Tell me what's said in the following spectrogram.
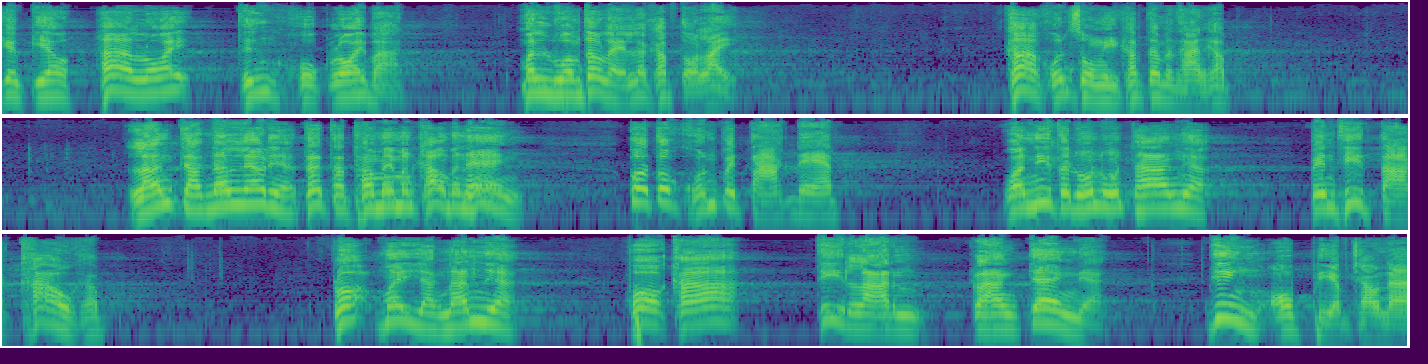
เก็บเกี่ยว 500ถึง600 บาท มันรวมเท่าไหร่แล้วครับต่อไร่ ค่าขนส่งอีกครับท่านประธานครับ หลังจากนั้นแล้วเนี่ย ถ้าจะทำให้มันข้าวมันแห้ง ก็ต้องขนไปตากแดด วันนี้ถนนหนทางเนี่ยเป็นที่ตากข้าวครับ เพราะไม่อย่างนั้นเนี่ยพ่อค้าที่ลานกลางแจ้งเนี่ยยิ่งเอาเปรียบชาวนา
